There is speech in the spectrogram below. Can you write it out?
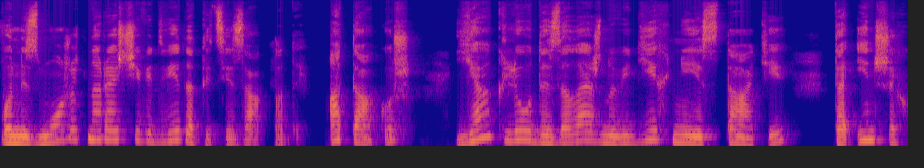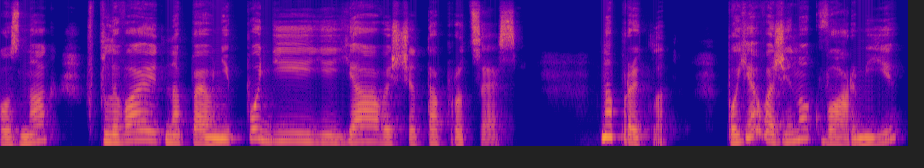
Вони зможуть нарешті відвідати ці заклади. А також як люди залежно від їхньої статі та інших ознак впливають на певні події, явища та процеси. Наприклад, поява жінок в армії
